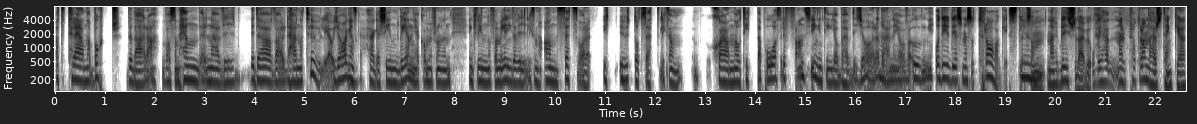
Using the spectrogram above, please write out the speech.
att träna bort det där, vad som händer när vi bedövar det här naturliga. Och jag har ganska höga kindben, jag kommer från en, en kvinnofamilj där vi liksom har ansetts vara ut, utåt sett liksom sköna att titta på, så det fanns ju ingenting jag behövde göra där när jag var ung. Och det är ju det som är så tragiskt, liksom, Mm. när det blir sådär. Och vi hade, när du pratar om det här så tänker jag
